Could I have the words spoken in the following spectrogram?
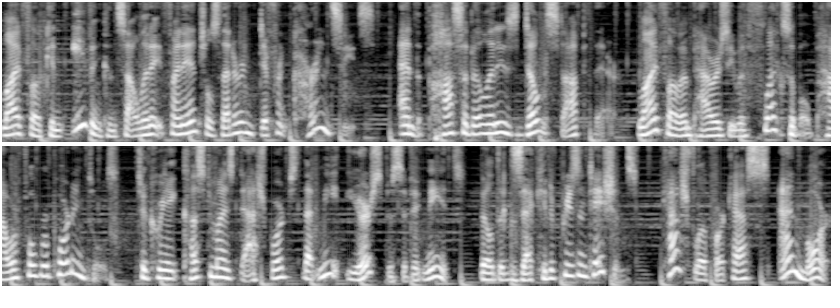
LiveFlow can even consolidate financials that are in different currencies. And the possibilities don't stop there. LiveFlow empowers you with flexible, powerful reporting tools to create customized dashboards that meet your specific needs, build executive presentations, cash flow forecasts, and more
